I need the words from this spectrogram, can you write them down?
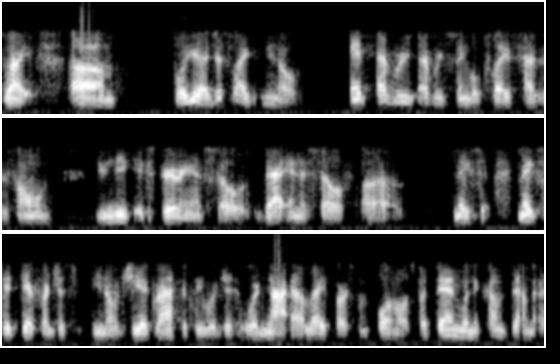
Right. Um, well, yeah, just like you know, every every single place has its own unique experience. So that in itself uh, makes it makes it different. Just you know, geographically, we're just we're not LA first and foremost. But then when it comes down to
